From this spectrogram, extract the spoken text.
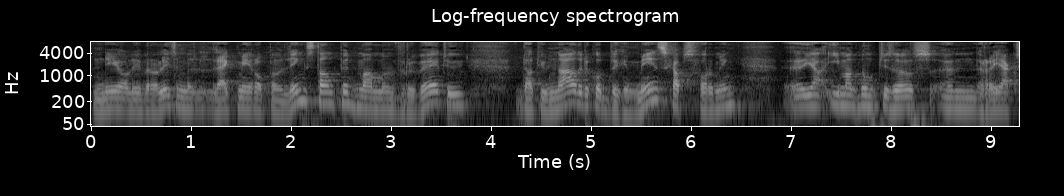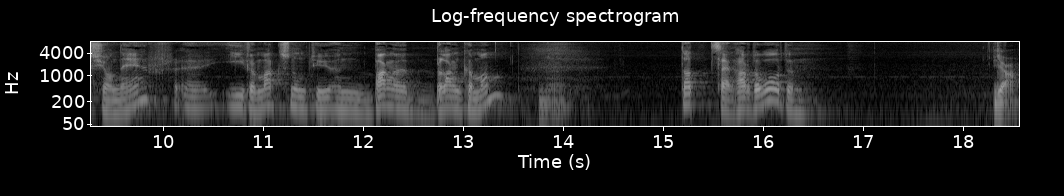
neoliberalisme lijkt meer op een links standpunt, maar men verwijt u dat uw nadruk op de gemeenschapsvorming. Uh, ja, iemand noemt u zelfs een reactionair. Yves Marx noemt u een bange blanke man. Dat zijn harde woorden. Ja,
